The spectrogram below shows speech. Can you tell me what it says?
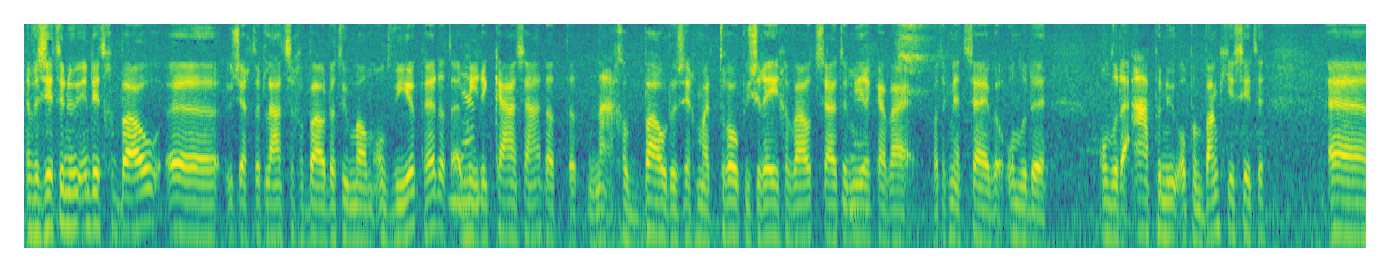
En we zitten nu in dit gebouw. Uh, u zegt het laatste gebouw dat uw man ontwierp. Hè, dat Americasa, dat, dat nagebouwde zeg maar, tropisch regenwoud. Zuid-Amerika, waar, wat ik net zei, we onder de, onder de apen nu op een bankje zitten. Uh,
